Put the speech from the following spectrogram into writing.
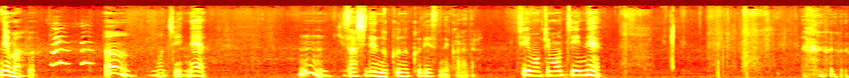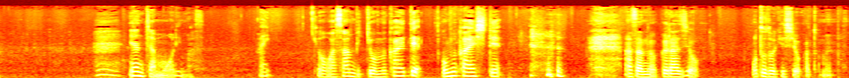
ね、マフ。うん、気持ちいいね。うん、日差しでぬくぬくですね、体。チーも気持ちいいね。にゃんちゃんもおります。今日は3匹を迎えて、お迎えして 朝のクラジオお届けしようかと思います。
